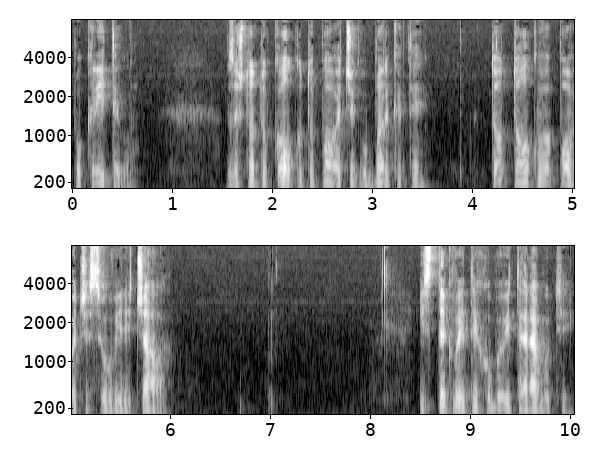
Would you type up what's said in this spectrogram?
Покрийте го. Защото колкото повече го бъркате, то толкова повече се увеличава. Изтъквайте хубавите работи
